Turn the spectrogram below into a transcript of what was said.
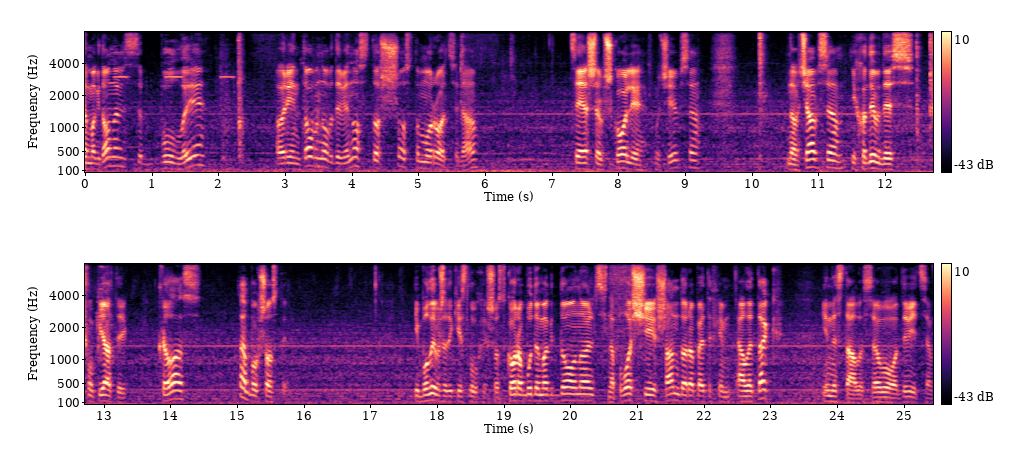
за Макдональдс були орієнтовно в 96-му році, да? Це я ще в школі учився, навчався і ходив десь у п'ятий клас або в шостий. І були вже такі слухи, що скоро буде Макдональдс на площі Шандора Петефі, але так і не сталося. О, дивіться.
